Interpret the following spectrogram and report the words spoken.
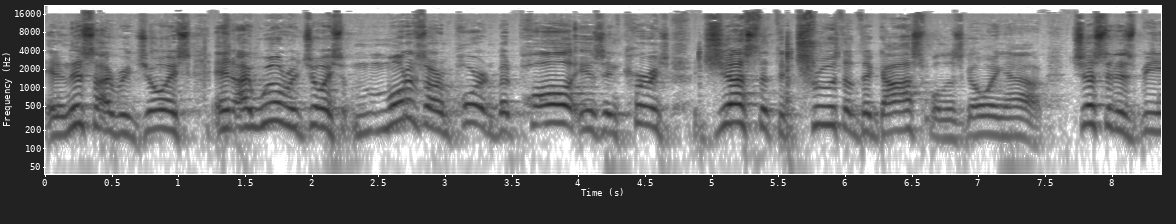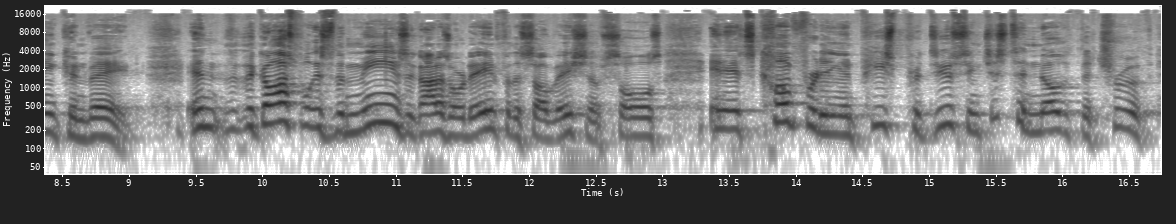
And in this I rejoice, and I will rejoice. Motives are important, but Paul is encouraged just that the truth of the gospel is going out, just that it is being conveyed. And the gospel is the means that God has ordained for the salvation of souls, and it's comforting and peace producing just to know that the truth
